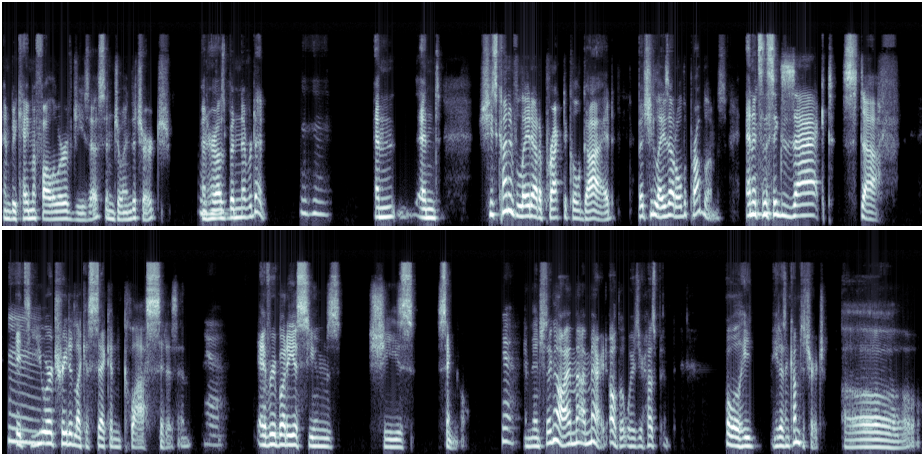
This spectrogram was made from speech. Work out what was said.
and became a follower of Jesus and joined the church. And her Mhm. husband never did. Mm-hmm. and and she's kind of laid out a practical guide but she lays out all the problems and it's this exact stuff it's you are treated like a second class citizen Yeah. everybody assumes she's single Yeah. and then she's like oh i'm i'm married oh but where's your husband oh well he he doesn't come to church oh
